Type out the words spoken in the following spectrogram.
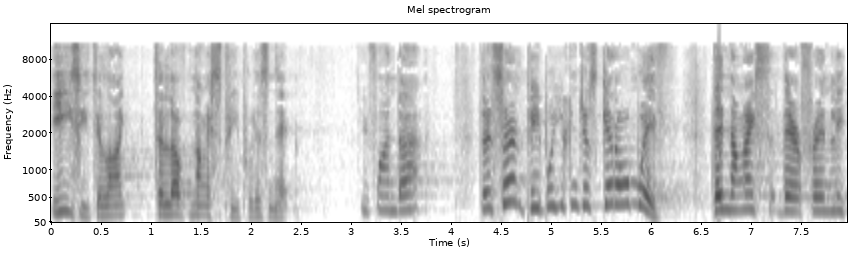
easy to like to love nice people, isn't it? Do you find that? There are certain people you can just get on with. They're nice, they're friendly.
